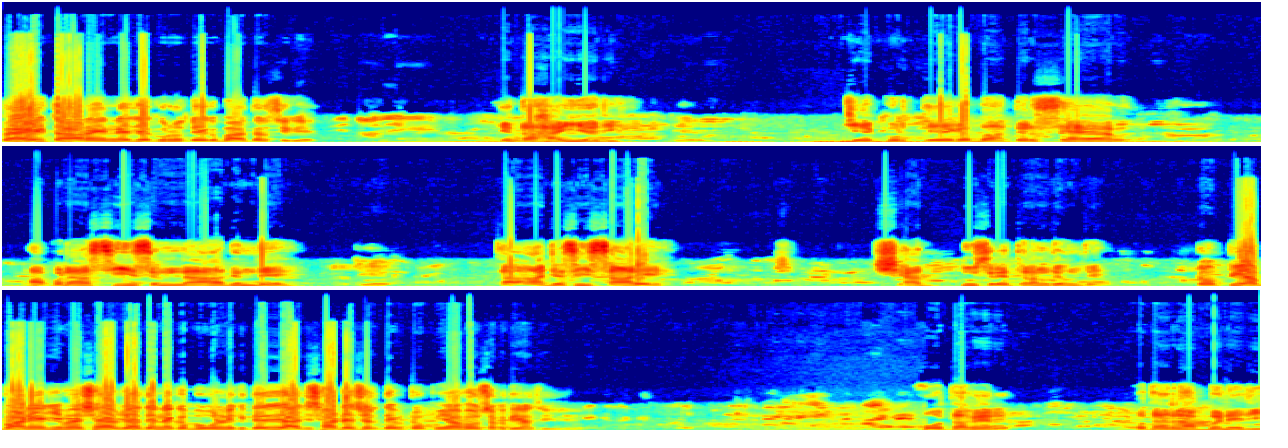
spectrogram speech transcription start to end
ਪੈ ਹੀ ਤਾਂ ਰਹੇ ਨੇ ਜੇ ਗੁਰੂ ਤੇਗ ਬਹਾਦਰ ਸੀਗੇ। ਇਹ ਤਾਂ ਹੈ ਹੀ ਹੈ ਜੀ। ਜੇ ਗੁਰੂ ਤੇਗ ਬਹਾਦਰ ਸਾਹਿਬ ਆਪਣਾ ਸੀਸ ਨਾ ਦਿੰਦੇ ਤਾਂ ਅੱਜ ਅਸੀਂ ਸਾਰੇ ਸ਼ਾਇਦ ਦੂਸਰੇ ਧਰਮ ਦੇ ਹੁੰਦੇ। ਟੋਪੀਆਂ ਪਾਣੀਆਂ ਜਿਵੇਂ ਸਾਹਿਬਜ਼ਾਦੇ ਨੇ ਕਬੂਲ ਨਹੀਂ ਕੀਤੇ ਸੀ ਅੱਜ ਸਾਡੇ ਸਿਰ ਤੇ ਵੀ ਟੋਪੀਆਂ ਹੋ ਸਕਦੀਆਂ ਸੀ ਉਹ ਤਾਂ ਫਿਰ ਉਹ ਤਾਂ ਰੱਬ ਨੇ ਜੀ।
